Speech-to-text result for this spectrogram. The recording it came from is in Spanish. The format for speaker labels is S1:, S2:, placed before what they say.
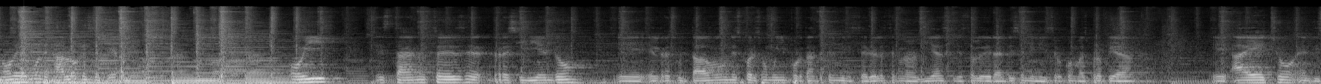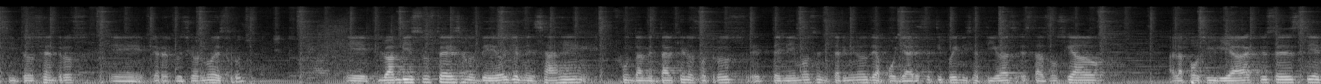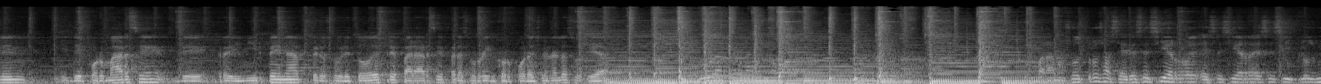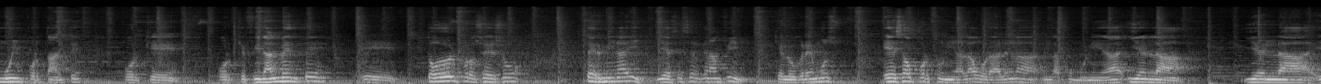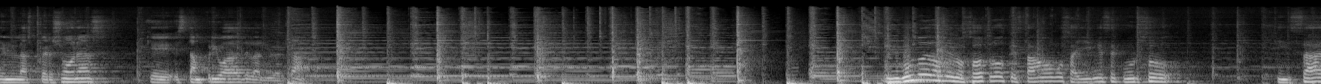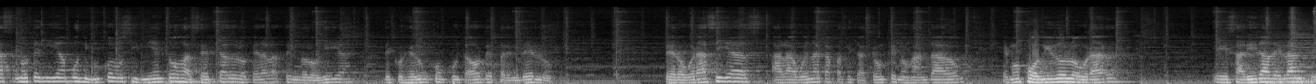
S1: No debemos dejarlo que se pierda.
S2: Hoy están ustedes eh, recibiendo eh, el resultado de un esfuerzo muy importante que el Ministerio de las Tecnologías, y esto lo dirá el viceministro con más propiedad, eh, ha hecho en distintos centros de reclusión nuestros. lo han visto ustedes en los videos y el mensaje fundamental que nosotros tenemos en términos de apoyar este tipo de iniciativas está asociado a la posibilidad que ustedes tienen de formarse, de redimir pena, pero sobre todo de prepararse para su reincorporación a la sociedad.
S3: Para nosotros hacer ese cierre, ese cierre, ese ciclo es muy importante porque, porque finalmente eh, todo el proceso termina ahí y ese es el gran fin, que logremos esa oportunidad laboral en la, en la comunidad y, en, la, y en, la, en las personas que están privadas de la libertad.
S1: Ninguno de los de nosotros que estábamos allí en ese curso quizás no teníamos ningún conocimiento acerca de lo que era la tecnología, de coger un computador, de prenderlo. Pero gracias a la buena capacitación que nos han dado, hemos podido lograr eh, salir adelante.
